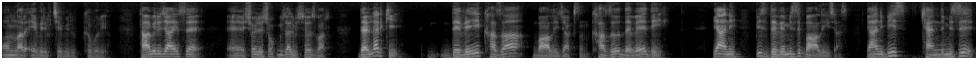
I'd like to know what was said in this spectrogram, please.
onları evirip çevirip kıvırıyor. Tabiri caizse e, şöyle çok güzel bir söz var. Derler ki deveyi kaza bağlayacaksın. Kazığı deveye değil. Yani biz devemizi bağlayacağız. Yani biz kendimizi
